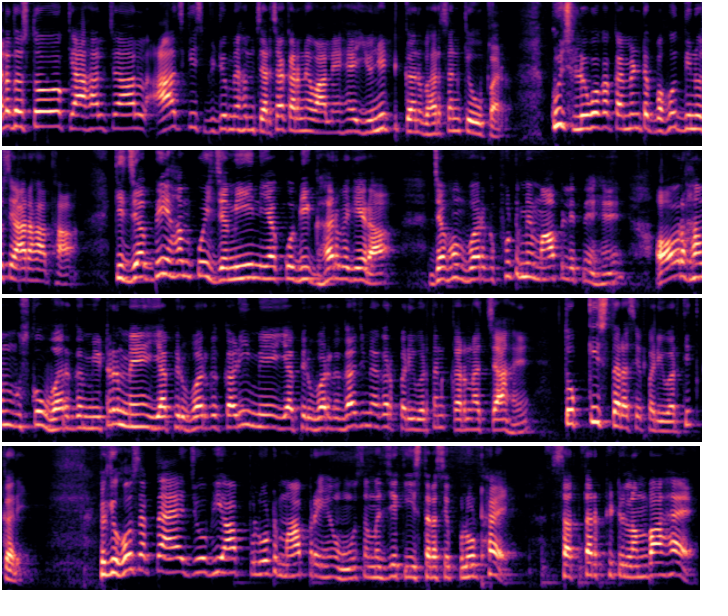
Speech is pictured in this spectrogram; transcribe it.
हेलो दोस्तों, क्या हाल चाल आज की इस वीडियो में हम चर्चा करने वाले हैं यूनिट कन्वर्सन के ऊपर। कुछ लोगों का कमेंट बहुत दिनों से आ रहा था कि जब भी हम कोई ज़मीन या कोई भी घर वगैरह, जब हम वर्ग फुट में माप लेते हैं और हम उसको वर्ग मीटर में या फिर वर्ग कड़ी में या फिर वर्ग गज में अगर परिवर्तन करना चाहें तो किस तरह से परिवर्तित करें? क्योंकि हो सकता है जो भी आप प्लॉट माप रहे हों, समझिए कि इस तरह से प्लॉट है। सत्तर फीट लंबा है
